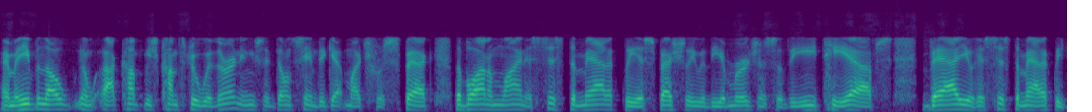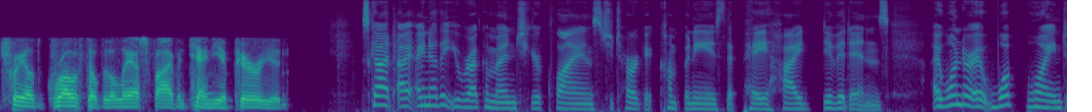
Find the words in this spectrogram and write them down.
I mean, even though you know, our companies come through with earnings, they don't seem to get much respect. The bottom line is systematically, especially with the emergence of the ETFs, value has systematically trailed growth over the last five and 10 year period. Scott, I, I know that you recommend to your clients to target companies that pay high dividends. I wonder at what point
